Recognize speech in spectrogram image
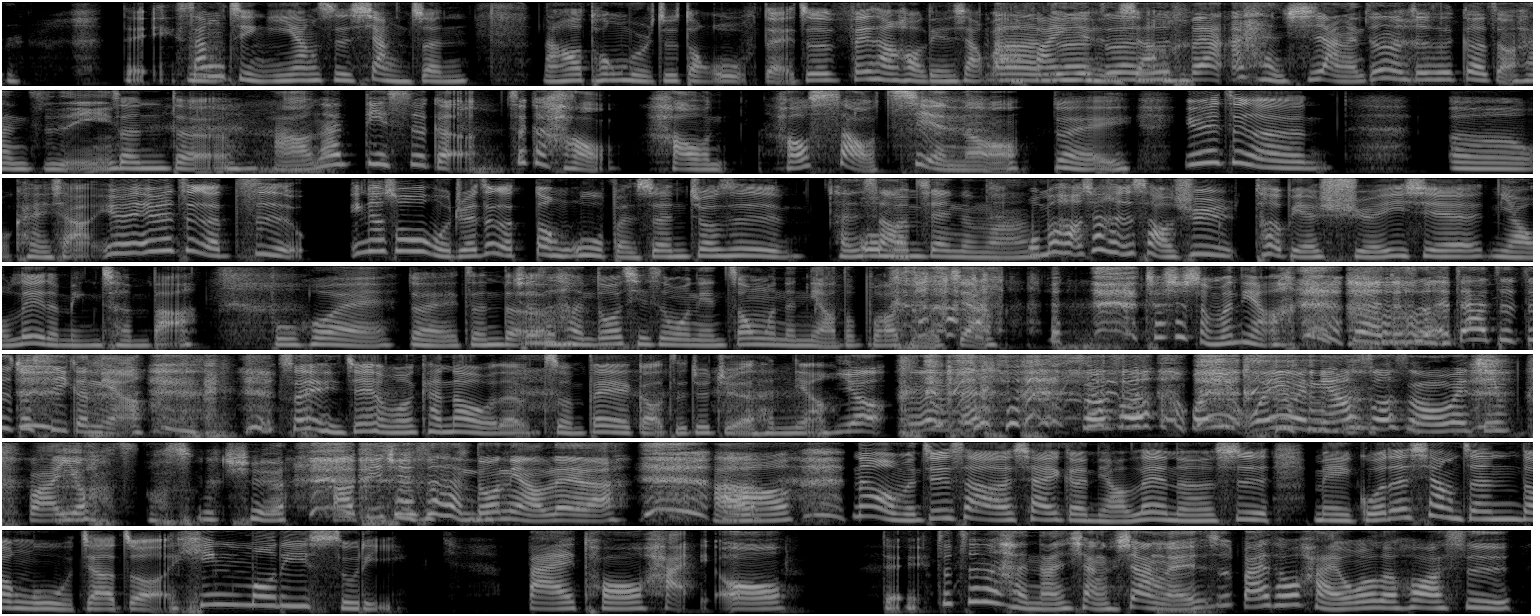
对，桑景一样是象征，然后通母就是动物，对，就是非常好联想吧，嗯发音也很像真的是，非常、啊很像，真的就是各种汉字音。真的。好，那第四个，这个好好好少见哦。对，因为这个，呃，我看一下，因为因为这个字，应该说，我觉得这个动物本身就是很少见的吗？我们好像很少去特别学一些鸟类的名称吧？不会，对，真的就是很多其实我连中文的鸟都不知道怎么讲。这是什么鸟？对，就是哎这这这就是一个鸟。所以你今天有没有看到我的准备的稿子，就觉得很鸟？有，所以说，我以我以为你要说什么，我已经把有说出去了。好，的确是很多鸟类啦。好，好，那我们介绍下一个鸟类呢，是美国的象征动物，叫做 Himori Suri。白头海鸥，对，这真的很难想象哎。是白头海鸥的话是。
